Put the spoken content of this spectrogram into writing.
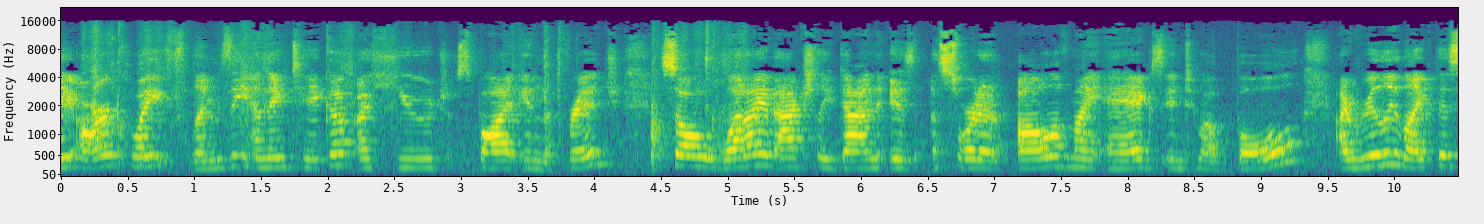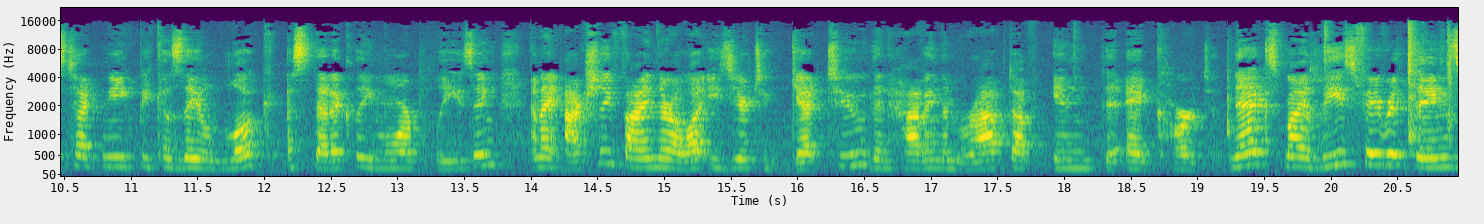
they are quite flimsy and they take up a huge spot in the fridge. So what I've actually done is assorted all of my eggs into a bowl. I really like this technique because they look aesthetically more pleasing and I actually find they're a lot easier to get to than having them wrapped up in the egg carton. Next, my least favorite things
